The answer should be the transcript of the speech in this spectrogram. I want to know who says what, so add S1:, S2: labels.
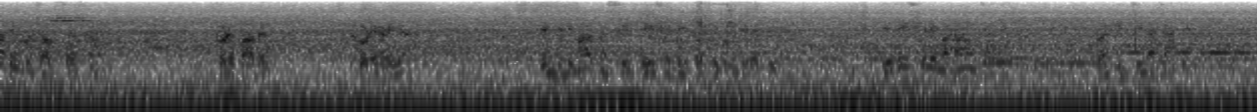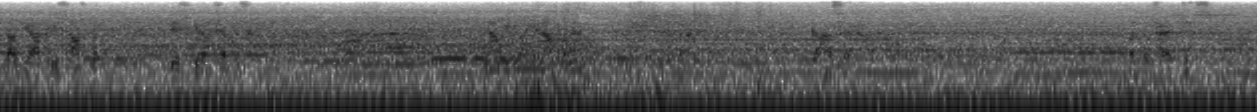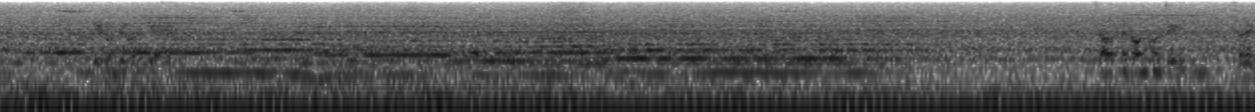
S1: जाते हैं कुछ ऑफिसर्स हैं थोड़े पागल थोड़े अड़िया जिनके दिमाग में सिर्फ़ देश और देशभक्ति घूमती रहती है ये देश के लिए मरना नहीं चाहते बल्कि जीना चाहते हैं ताकि आखिरी सांस तक देश की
